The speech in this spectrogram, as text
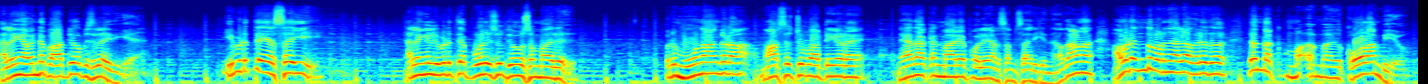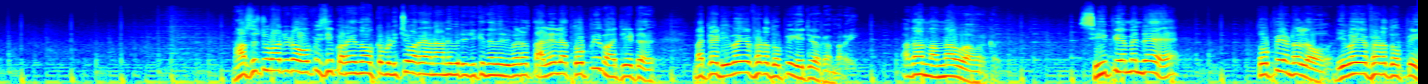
അല്ലെങ്കിൽ അവന്റെ പാർട്ടി ഓഫീസിലായിരിക്കുക. ഇവിടുത്തെ എസ് ഐ അല്ലെങ്കിൽ ഇവിടുത്തെ പോലീസ് ഉദ്യോഗസ്ഥന്മാർ ഒരു മൂന്നാംകട മാർക്സിസ്റ്റ് പാർട്ടിയുടെ നേതാക്കന്മാരെ പോലെയാണ് സംസാരിക്കുന്നത്. അതാണ് അവിടെ എന്ത് പറഞ്ഞാലും അവരത് ഇതെന്താ കോളാമ്പിയോ? മാർക്സിസ്റ്റ് പാർട്ടിയുടെ ഓഫീസിൽ പറയുന്നതൊക്കെ വിളിച്ചു പറയാനാണ് ഇവരിരിക്കുന്നത്. ഇവരെ തലയിലെ തൊപ്പി മാറ്റിയിട്ട് മറ്റേ ഡിവൈഎഫ്ഐയുടെ തൊപ്പി കയറ്റി വെക്കാൻ പറയും. അതാണ് നന്നാവുക അവർക്ക്. സി പി എമ്മിന്റെ തൊപ്പി ഉണ്ടല്ലോ ഡിവൈഎഫ്ഐയുടെ തൊപ്പി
